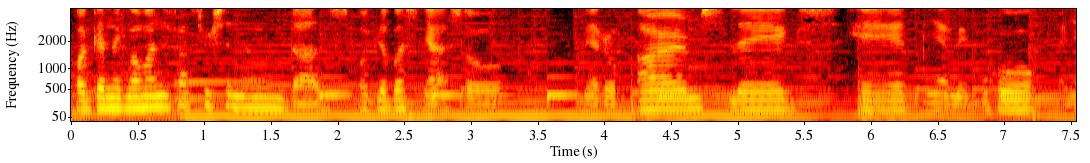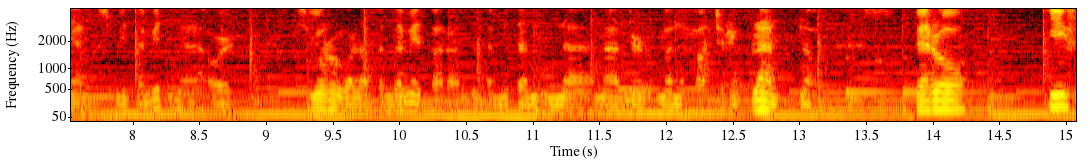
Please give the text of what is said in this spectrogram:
Pagka nagmamanufacture siya ng dolls, paglabas niya, so merong arms, legs, head, yan, may buhok, ganyan, tapos may damit na, or siguro wala pang damit para damitan in another manufacturing plant. No? Pero if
